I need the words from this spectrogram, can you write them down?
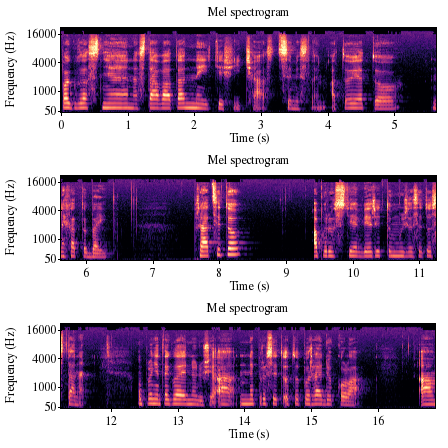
pak vlastně nastává ta nejtěžší část, si myslím. A to je to nechat to být. Přát si to a prostě věřit tomu, že se to stane. Úplně takhle jednoduše a neprosit o to pořád dokola. A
